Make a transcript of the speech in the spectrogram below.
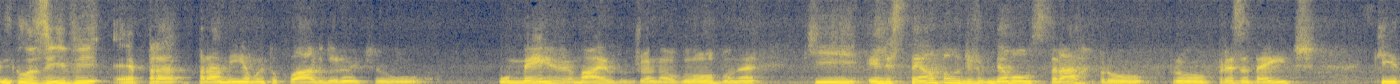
Inclusive, é, para mim é muito claro durante o, o mês de maio do jornal Globo, né, que eles tentam de, demonstrar para o presidente que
